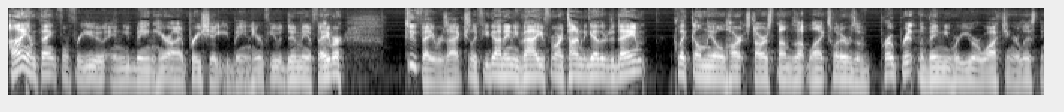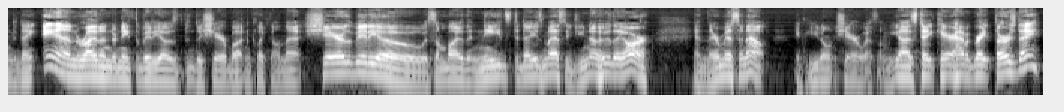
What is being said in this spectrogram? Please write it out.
I am thankful for you and you being here. I appreciate you being here. If you would do me a favor, two favors actually. If you got any value from our time together today, click on the old heart, stars, thumbs up, likes, whatever's appropriate in the venue where you are watching or listening today. And right underneath the video is the share button. Click on that. Share the video with somebody that needs today's message. You know who they are, and they're missing out if you don't share with them. You guys take care. Have a great Thursday,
